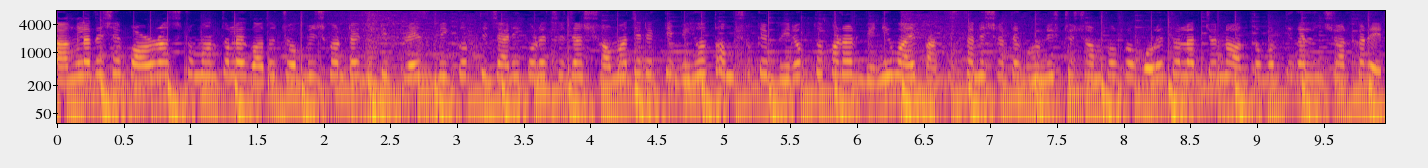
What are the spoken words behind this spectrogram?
বাংলাদেশের পররাষ্ট্র মন্ত্রণালয় গত চব্বিশ ঘন্টায় দুটি প্রেস বিজ্ঞপ্তি জারি করেছে যা সমাজের একটি বৃহৎ অংশকে বিরক্ত করার বিনিময়ে পাকিস্তানের সাথে ঘনিষ্ঠ সম্পর্ক গড়ে তোলার জন্য অন্তর্বর্তীকালীন সরকারের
